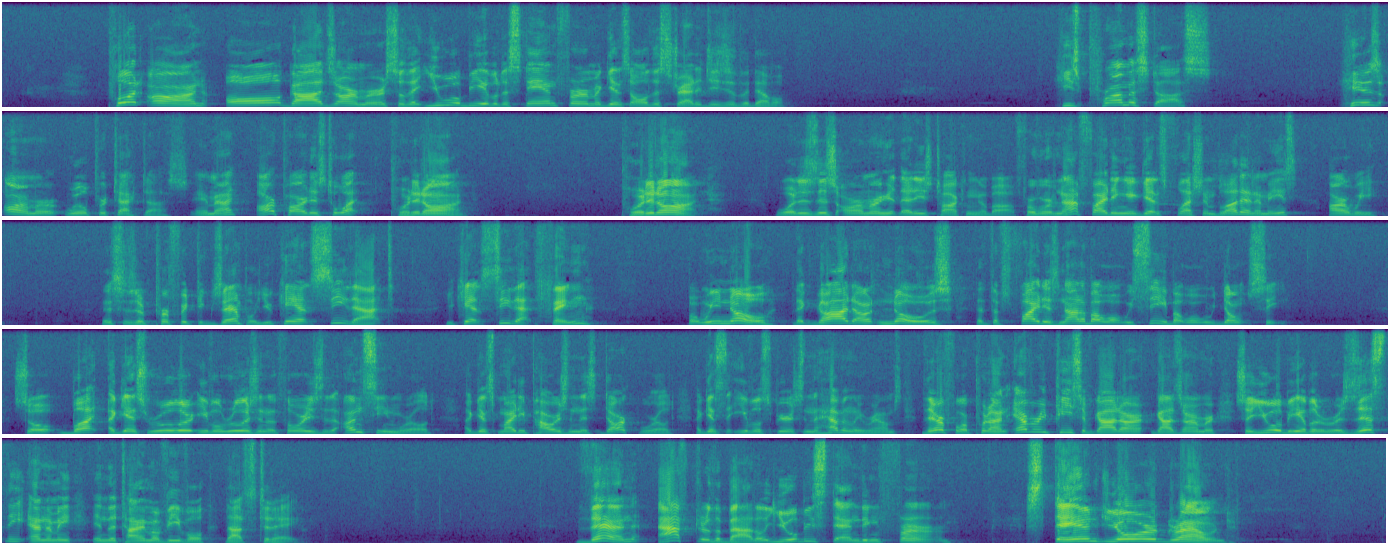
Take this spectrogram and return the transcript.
Put on all God's armor so that you will be able to stand firm against all the strategies of the devil. He's promised us his armor will protect us. Amen? Our part is to what? Put it on. Put it on. What is this armor that he's talking about? For we're not fighting against flesh and blood enemies, are we? This is a perfect example. You can't see that. You can't see that thing. But we know that God uh, knows that the fight is not about what we see, but what we don't see. So, but against ruler, evil rulers and authorities of the unseen world, against mighty powers in this dark world, against the evil spirits in the heavenly realms. Therefore, put on every piece of God, God's armor so you will be able to resist the enemy in the time of evil. That's today. Then, after the battle, you'll be standing firm. Stand your ground.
